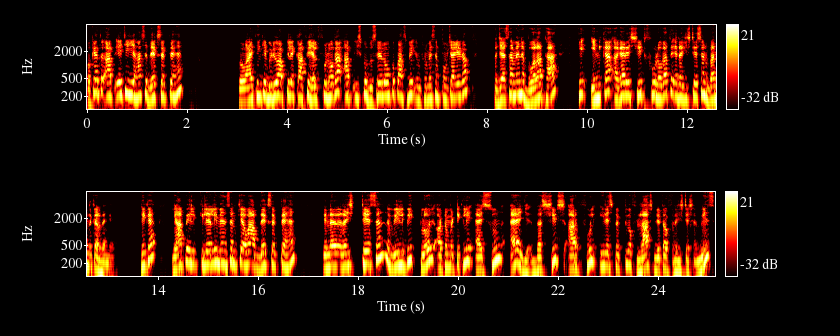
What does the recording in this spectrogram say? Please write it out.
ओके तो आप ये चीज़ यहाँ से देख सकते हैं। तो आई थिंक ये वीडियो आपके लिए काफ़ी हेल्पफुल होगा। आप इसको दूसरे लोगों के पास भी इंफॉर्मेशन पहुंचाइएगा। तो जैसा मैंने बोला था कि इनका अगर ये सीट फुल होगा तो ये रजिस्ट्रेशन बंद कर देंगे। ठीक है? यहाँ पे क्लियरली मेंशन किया हुआ आप देख सकते हैं कि registration will be close automatically as soon as the seats are full irrespective of last date of registration means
